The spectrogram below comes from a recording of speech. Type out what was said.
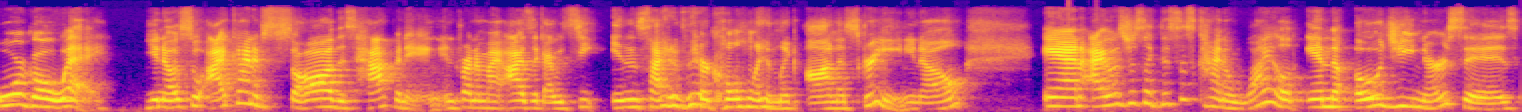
or go away you know so i kind of saw this happening in front of my eyes like i would see inside of their colon like on a screen you know and I was just like, this is kind of wild. And the OG nurses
